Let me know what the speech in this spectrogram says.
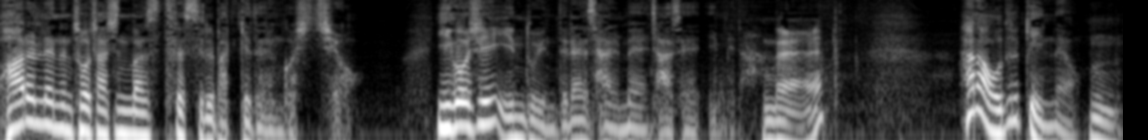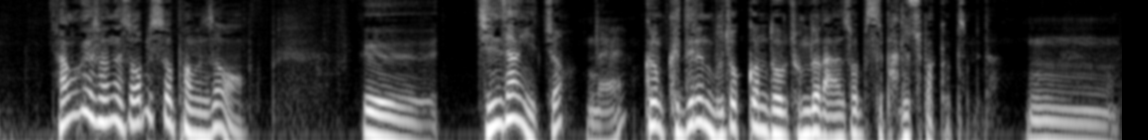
화를 내는 저 자신만 스트레스를 받게 되는 것이지요. 이것이 인도인들의 삶의 자세입니다. 네. 하나 얻을 게 있네요. 음. 한국에서는 서비스업 하면서 그 진상이 있죠? 네. 그럼 그들은 무조건 더좀더 나은 서비스를 받을 수밖에 없습니다. 음.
